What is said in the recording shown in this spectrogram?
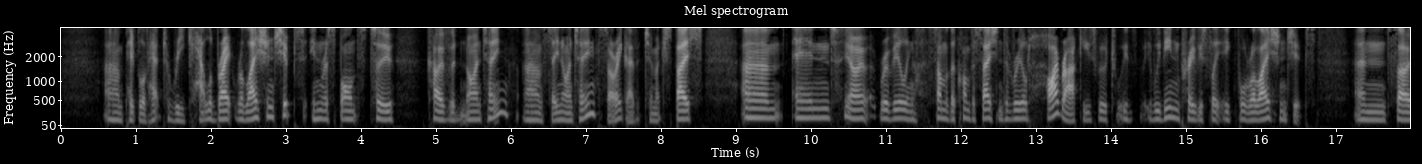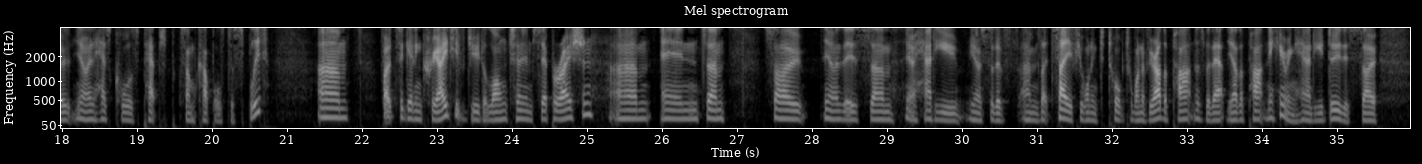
Um, people have had to recalibrate relationships in response to COVID 19, um, C19, sorry, gave it too much space. Um, and, you know, revealing some of the conversations of revealed hierarchies with, within previously equal relationships. And so, you know, it has caused perhaps some couples to split. Um, folks are getting creative due to long term separation. Um, and um, so, you know, there's, um, you know, how do you, you know, sort of, um, let's say if you're wanting to talk to one of your other partners without the other partner hearing, how do you do this? So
